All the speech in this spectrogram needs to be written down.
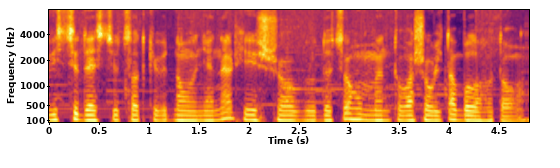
210% відновлення енергії, щоб до цього моменту ваша ульта була готова.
